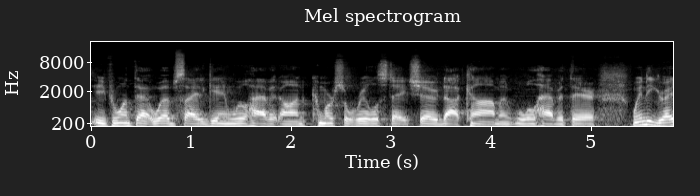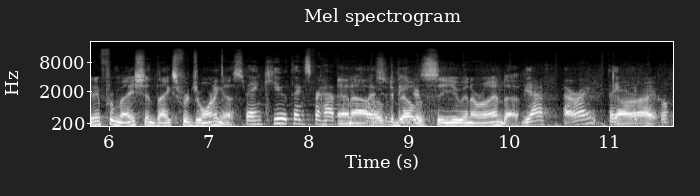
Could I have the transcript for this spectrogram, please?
if you want that website again, we'll have it on commercialrealestateshow.com and we'll have it there. Wendy, great information. Thanks for joining us. Thank you. Thanks for having and me. And I hope to be, able to see you in Orlando. Yeah. All right. Thank All you, right. Michael.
